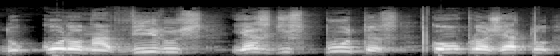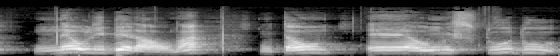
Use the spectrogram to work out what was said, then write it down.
do coronavírus e as disputas com o projeto neoliberal, né? Então é um estudo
